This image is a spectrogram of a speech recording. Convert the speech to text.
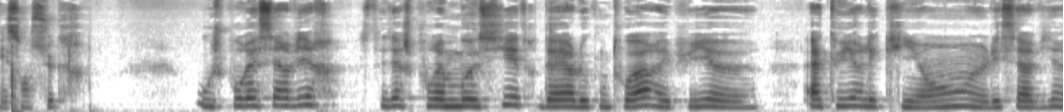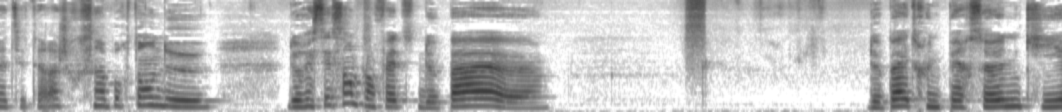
et sans sucre, où je pourrais servir. C'est-à-dire, je pourrais moi aussi être derrière le comptoir et puis euh, accueillir les clients, les servir, etc. Je trouve c'est important de, de rester simple, en fait, de pas. de pas être une personne qui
